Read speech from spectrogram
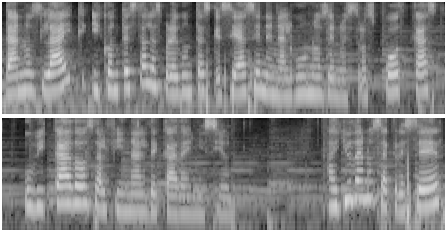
danos like y contesta las preguntas que se hacen en algunos de nuestros podcasts ubicados al final de cada emisión. Ayúdanos a crecer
